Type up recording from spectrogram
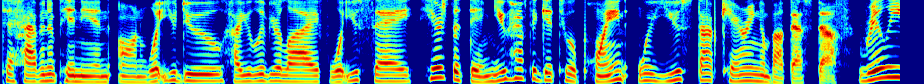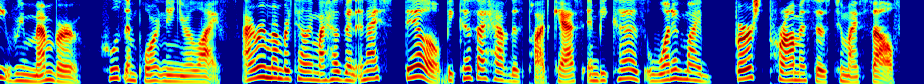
to have an opinion on what you do, how you live your life, what you say. Here's the thing you have to get to a point where you stop caring about that stuff. Really remember who's important in your life. I remember telling my husband, and I still, because I have this podcast, and because one of my first promises to myself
